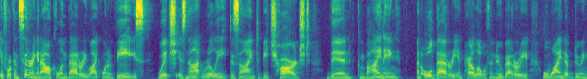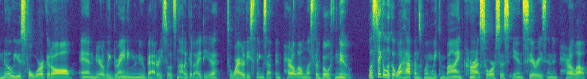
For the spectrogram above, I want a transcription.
If we're considering an alkaline battery like one of these, which is not really designed to be charged, then combining an old battery in parallel with a new battery will wind up doing no useful work at all and merely draining the new battery. So it's not a good idea to wire these things up in parallel unless they're both new. Let's take a look at what happens when we combine current sources in series and in parallel.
